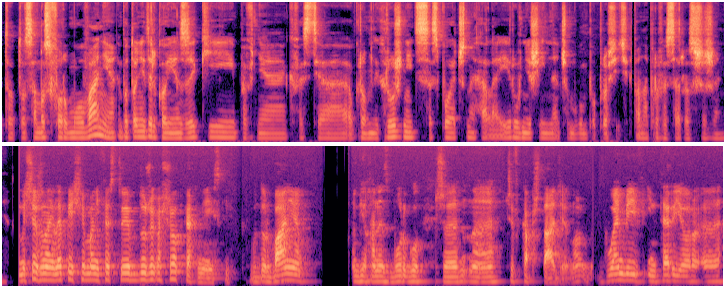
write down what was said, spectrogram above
To, to samo sformułowanie, bo to nie tylko języki, pewnie kwestia ogromnych różnic społecznych, ale i również inne. Czy mógłbym poprosić pana profesora o rozszerzenie? Myślę, że najlepiej się manifestuje w dużych ośrodkach miejskich. W Durbanie, w Johannesburgu czy, e, czy w Kapsztadzie. No, głębiej w interior e,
